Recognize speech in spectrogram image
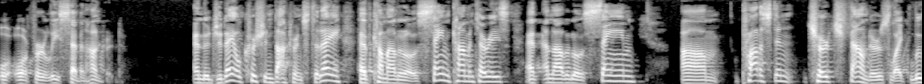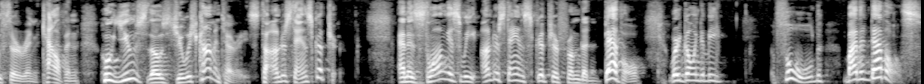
or, or for at least 700. And the Judeo Christian doctrines today have come out of those same commentaries and, and out of those same um, Protestant church founders like Luther and Calvin who used those Jewish commentaries to understand Scripture. And as long as we understand Scripture from the devil, we're going to be fooled by the devils.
